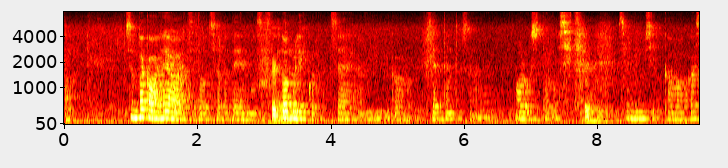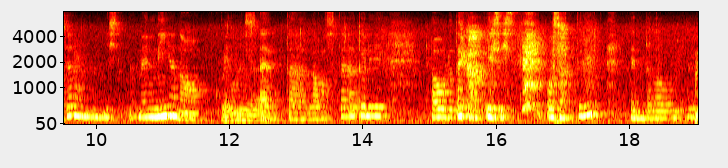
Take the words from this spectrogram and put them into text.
noh. see on väga hea, et sa tood selle teema, sest loomulikult see ka etenduse alustalasid mm, -hmm. see on muusika, aga seal on vist meil nii ja naa kujunes, et äh, lavastaja tuli lauludega ja siis osad tulid enda lauludega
